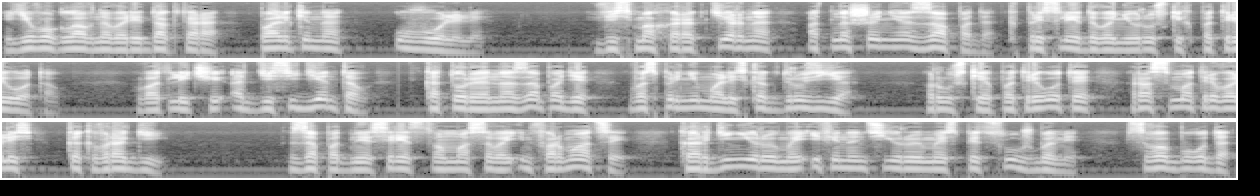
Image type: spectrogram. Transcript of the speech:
Его главного редактора Палькина уволили. Весьма характерно отношение Запада к преследованию русских патриотов. В отличие от диссидентов, которые на Западе воспринимались как друзья, русские патриоты рассматривались как враги. Западные средства массовой информации, координируемые и финансируемые спецслужбами «Свобода»,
